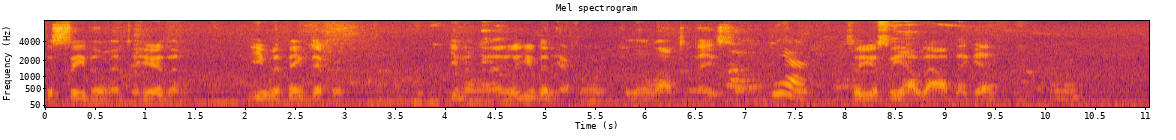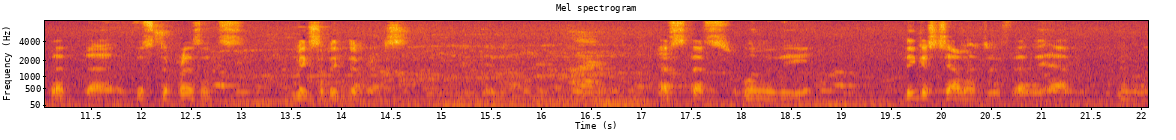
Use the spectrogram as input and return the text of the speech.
to see them and to hear them, you would think different. You know, uh, well, you've been here for a little while today, so Yeah. so you'll see how loud they get. But uh, just the presence makes a big difference. You know, Yeah. that's that's one of the biggest challenges that we have. Uh,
